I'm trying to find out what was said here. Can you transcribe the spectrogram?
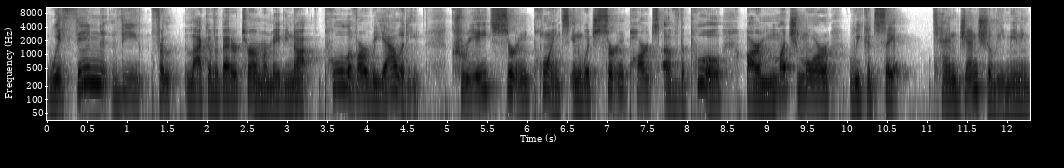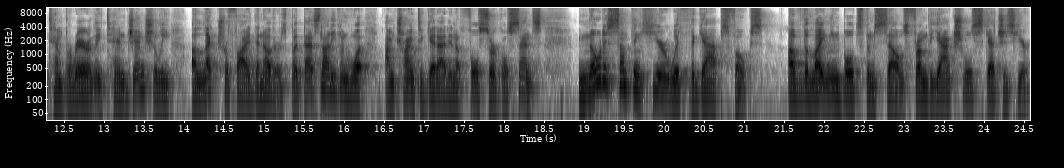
within the, for lack of a better term, or maybe not, pool of our reality creates certain points in which certain parts of the pool are much more, we could say, tangentially, meaning temporarily, tangentially electrified than others. But that's not even what I'm trying to get at in a full circle sense. Notice something here with the gaps, folks, of the lightning bolts themselves from the actual sketches here.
